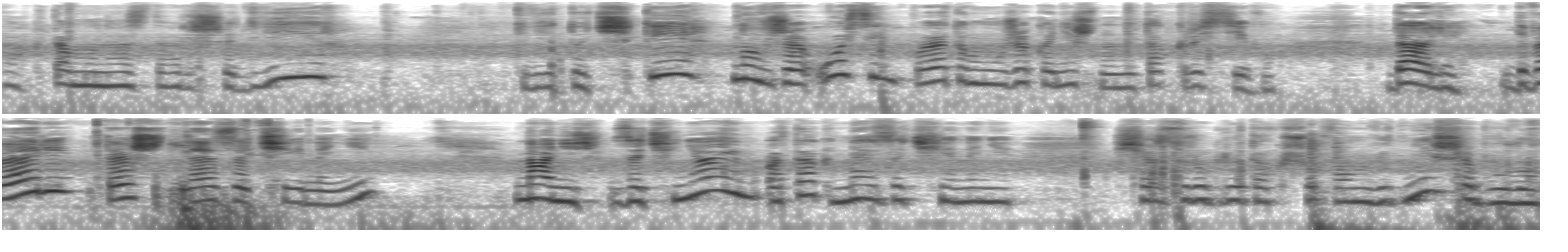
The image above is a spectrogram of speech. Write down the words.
Так, там у нас далі двір, квіточки. Ну, вже осінь, тому вже, звісно, не так красиво. Далі двері теж не зачинені. На ніч зачиняємо, а так не зачинені. Зараз зроблю так, щоб вам видніше було.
